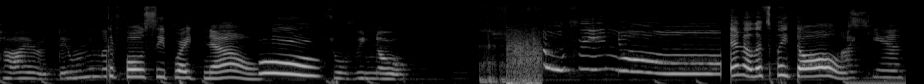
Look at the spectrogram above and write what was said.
tired. They only let could fall asleep right now. Oh. Sophie, no. Sophie, no. Anna, let's play dolls. I can't,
